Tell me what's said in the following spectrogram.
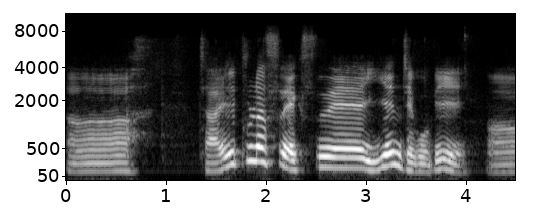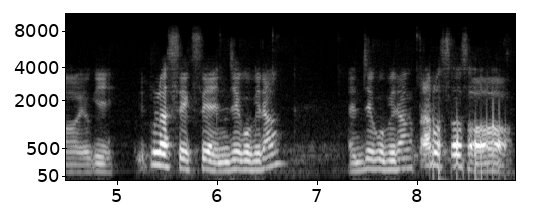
어, 자, 1 플러스 x의 2n 제곱이 어, 여기 1 플러스 x의 n 제곱이랑 n 제곱이랑 따로 써서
